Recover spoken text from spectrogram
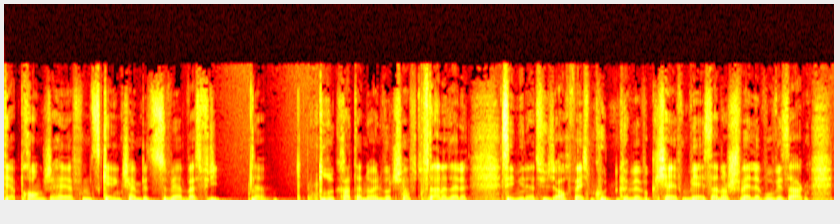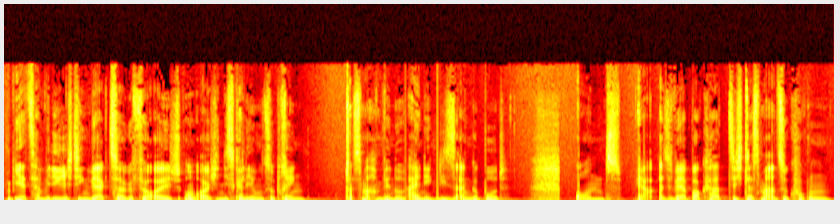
der Branche helfen, Scaling Champions zu werden, was für die ne, Rückgrat der neuen Wirtschaft. Auf der anderen Seite sehen wir natürlich auch, welchen Kunden können wir wirklich helfen, wer ist an der Schwelle, wo wir sagen, jetzt haben wir die richtigen Werkzeuge für euch, um euch in die Skalierung zu bringen. Das machen wir nur einigen dieses Angebot. Und ja, also wer Bock hat, sich das mal anzugucken,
